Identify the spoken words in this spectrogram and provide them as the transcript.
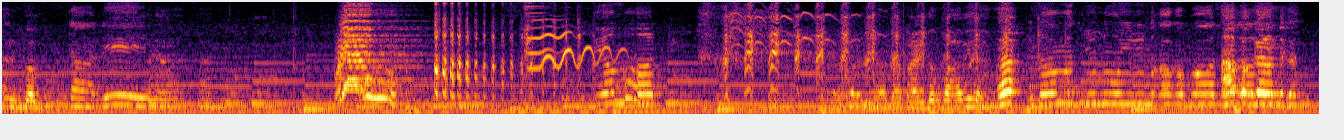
Ano to? Itali. Di angat. Nadali yata tayo itong bawi ah. Ha? Itangat yun o, yun yung nakakabasa. Ah, pagka nag...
